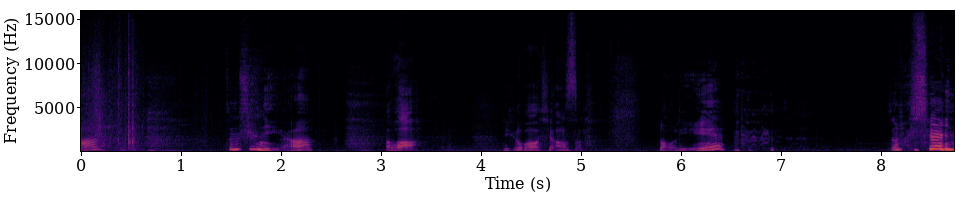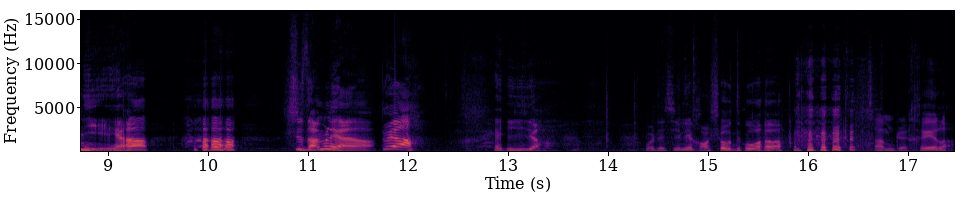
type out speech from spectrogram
啊？怎么是你啊？老婆，你可把我想死了。老林，怎么是你呀、是咱们连啊？对啊。哎呀，我这心里好受多了。咱们这黑了，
